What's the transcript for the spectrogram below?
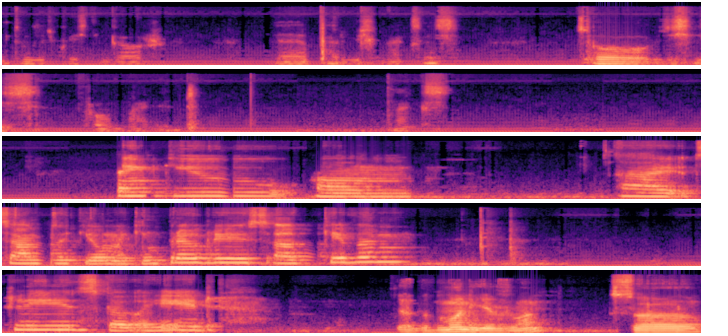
It was requesting our permission access. So this is from my end. Thanks. Thank you. Um, hi, it sounds like you're making progress. Uh, Kevin, please go ahead. Yeah, good morning, everyone. So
